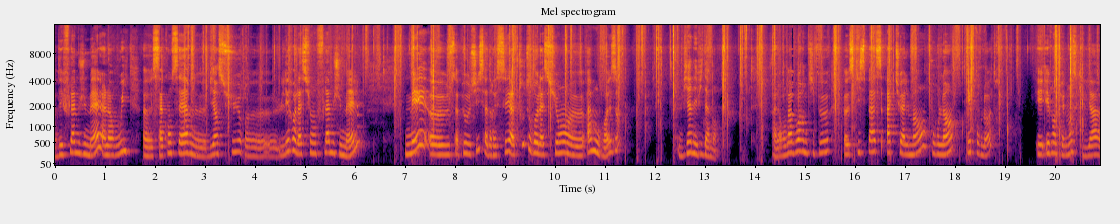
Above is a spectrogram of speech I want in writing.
des flammes jumelles. Alors oui, ça concerne bien sûr les relations flammes jumelles mais euh, ça peut aussi s'adresser à toute relation euh, amoureuse, bien évidemment. Alors on va voir un petit peu euh, ce qui se passe actuellement pour l'un et pour l'autre, et éventuellement ce qu'il y a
